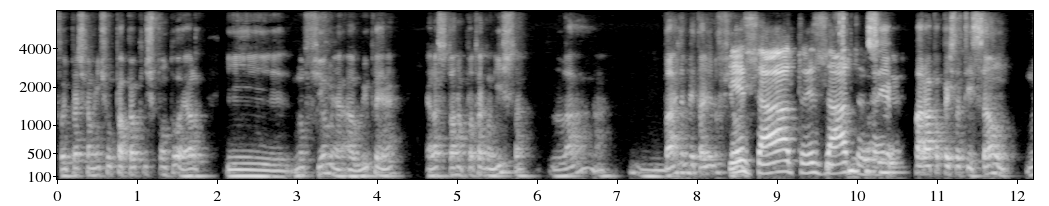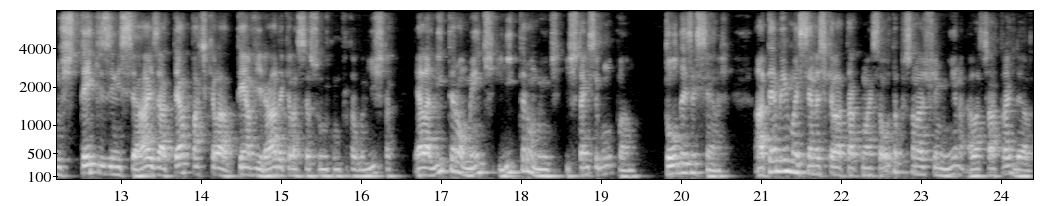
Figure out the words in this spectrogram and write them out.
Foi praticamente o papel que despontou ela. E no filme, a Ripley, né? Ela se torna protagonista lá mais da metade do filme. Exato, exato. Se você velho. parar para prestar atenção nos takes iniciais, até a parte que ela tem a virada, que ela se assume como protagonista, ela literalmente, literalmente está em segundo plano. Todas as cenas. Até mesmo as cenas que ela tá com essa outra personagem feminina, ela está atrás dela.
